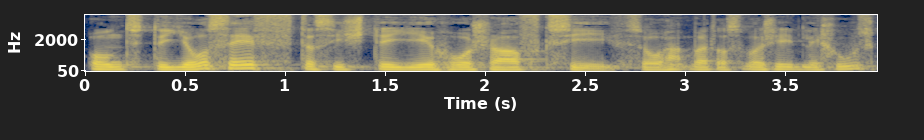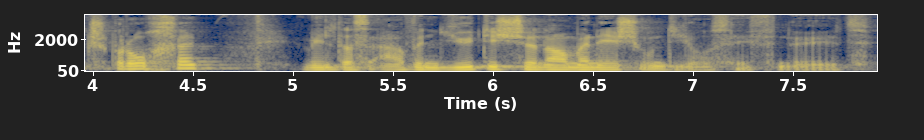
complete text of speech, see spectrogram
Und der Josef, das ist der Jehoschaf. So hat man das wahrscheinlich ausgesprochen, weil das auch ein jüdischer Name ist und Josef nicht.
